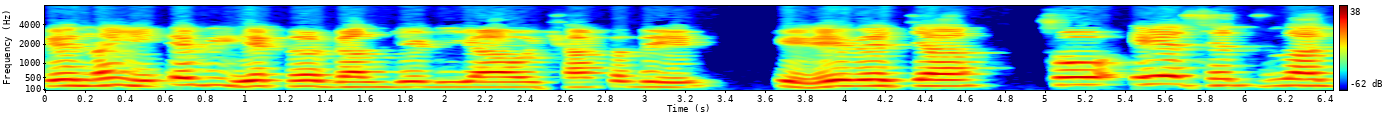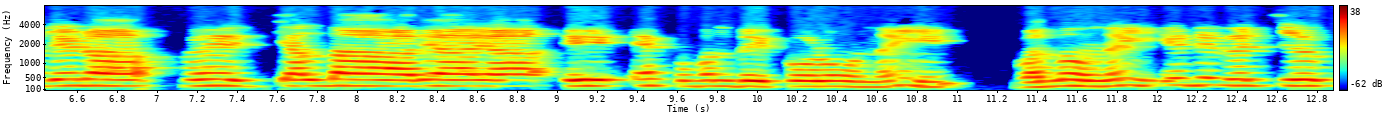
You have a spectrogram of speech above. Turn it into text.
ਕਿ ਨਹੀਂ, ਇਹ ਵੀ ਇੱਕ ਗੱਲ ਜਿਹੜੀ ਆ ਉਹ ਸ਼ੱਕ ਦੇ ਘੇਰੇ ਵਿੱਚ ਆ। ਸੋ ਇਹ ਸਿਲਸਿਲਾ ਜਿਹੜਾ ਚੱਲਦਾ ਆ ਰਿਹਾ ਆ, ਇਹ ਇੱਕ ਬੰਦੇ ਕੋਲੋਂ ਨਹੀਂ, ਵੱਲੋਂ ਨਹੀਂ, ਇਹਦੇ ਵਿੱਚ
